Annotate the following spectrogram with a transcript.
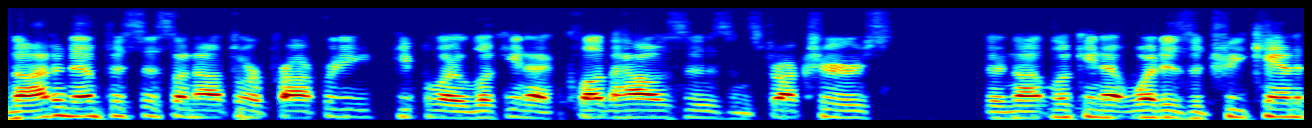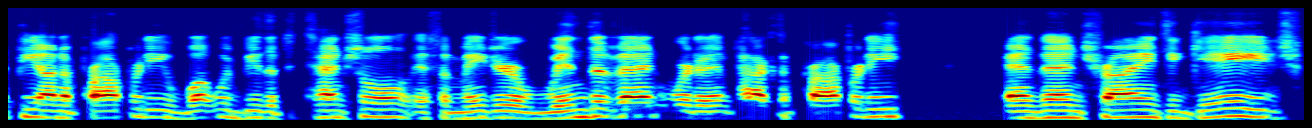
not an emphasis on outdoor property. People are looking at clubhouses and structures. They're not looking at what is a tree canopy on a property, what would be the potential if a major wind event were to impact the property, and then trying to gauge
